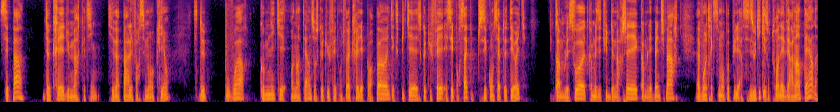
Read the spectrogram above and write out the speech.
c'est pas de créer du marketing qui va parler forcément aux clients, c'est de pouvoir communiquer en interne sur ce que tu fais. Donc, tu vas créer des PowerPoint, expliquer ce que tu fais. Et c'est pour ça que ces concepts théoriques, comme le SWOT, comme les études de marché, comme les benchmarks, euh, vont être extrêmement populaires. C'est des outils qui sont tournés vers l'interne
